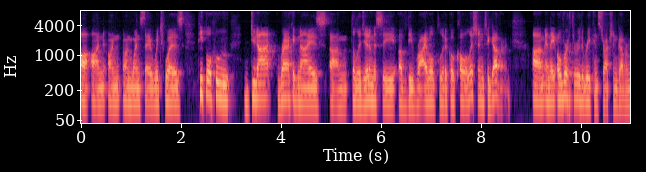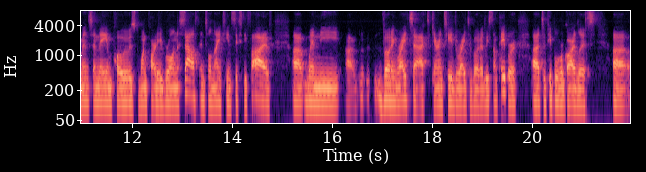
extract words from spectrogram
uh, on, on, on Wednesday, which was people who do not recognize um, the legitimacy of the rival political coalition to govern. Um, and they overthrew the Reconstruction governments and they imposed one party rule in the South until 1965 uh, when the uh, Voting Rights Act guaranteed the right to vote, at least on paper, uh, to people regardless uh,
